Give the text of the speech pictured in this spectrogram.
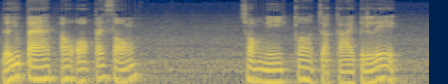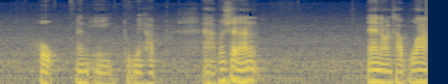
เหลืออยู่8เอาออกไป2ช่องนี้ก็จะกลายเป็นเลข6นั่นเองถูกไหมครับอ่าเพราะฉะนั้น แน่นอนครับว่า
